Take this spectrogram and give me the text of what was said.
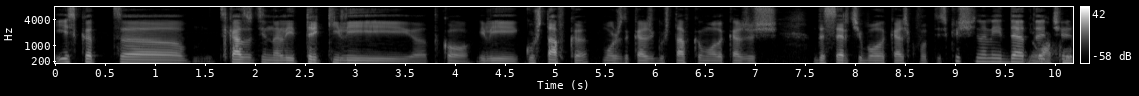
и искат, а, казват и, нали, трик или а, тако, или гощавка, може да кажеш гощавка, може да кажеш десерт, че може да кажеш каквото искаш. И, нали, идеята е, че... Не,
